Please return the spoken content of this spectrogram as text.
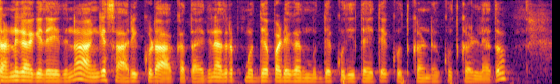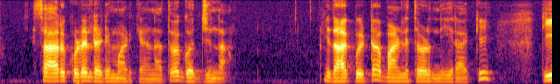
ತಣ್ಣಗಾಗಿದೆ ಇದನ್ನು, ಹಂಗೆ ಸಾರಿಗೆ ಕೂಡ ಹಾಕತ್ತಾ ಇದ್ದೀನಿ. ಅದ್ರ ಮುದ್ದೆ ಪಡೆಗೆ ಅದು ಮುದ್ದೆ ಕುದೀತೈತೆ, ಕುತ್ಕೊಂಡು ಕುತ್ಕೊಳ್ಳೋದು ಸಾರು ಕೂಡ ರೆಡಿ ಮಾಡ್ಕೊಳ್ಳೋಣ ಅಥವಾ ಗೊಜ್ಜನ್ನ. ಇದು ಹಾಕ್ಬಿಟ್ಟು ಬಾಣಲೆ ತೊಳೆದು ನೀರು ಹಾಕಿ ಈ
